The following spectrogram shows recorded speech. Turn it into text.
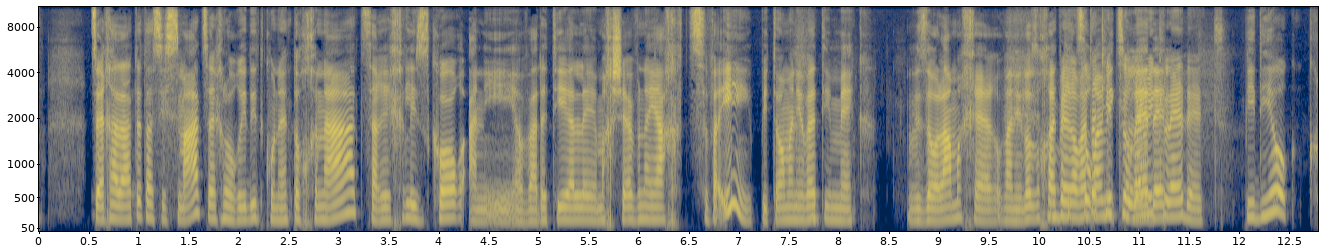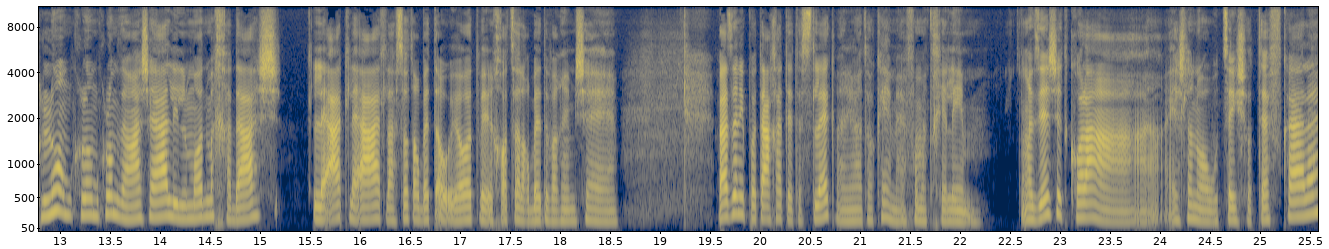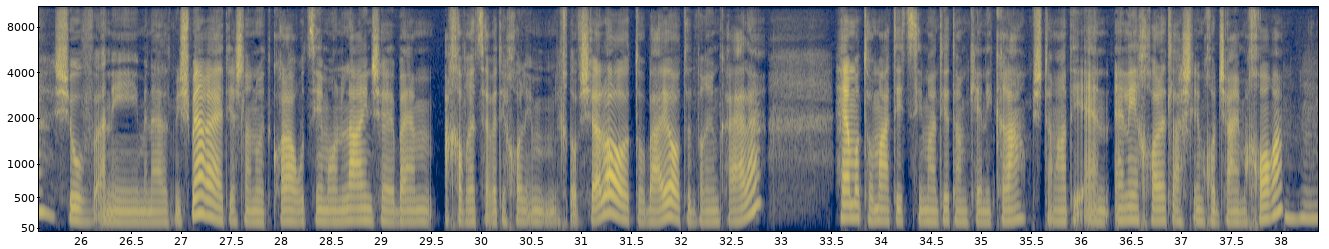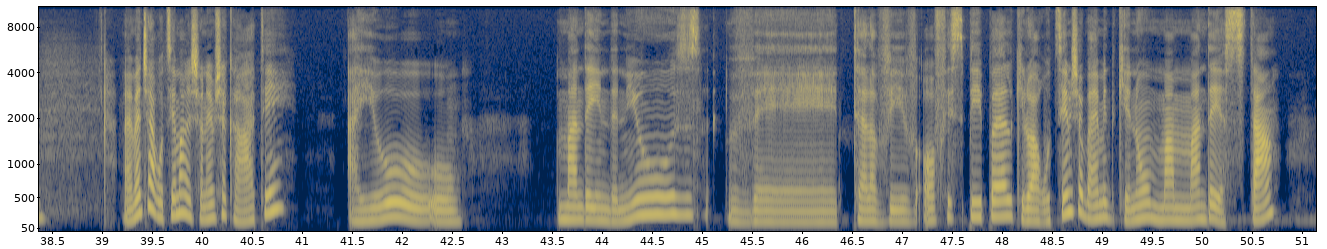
צריך לדעת את הסיסמה, צריך להוריד עדכוני תוכנה, צריך לזכור, אני עבדתי על אה, מחשב נייח צבאי, פתאום אני עובדת עם מק, וזה עולם אחר, ואני לא זוכרת ברמת קיצורי הקיצורי מקלדת. מקלדת. בדיוק, כלום, כלום, כלום, זה ממש היה ללמוד מחדש, לאט לאט, לעשות הרבה טעויות וללחוץ על הרבה דברים ש... ואז אני פותחת את הסלק ואני אומרת, אוקיי, מאיפה מתחילים? אז יש את כל ה... יש לנו ערוצי שוטף כאלה, שוב, אני מנהלת משמרת, יש לנו את כל הערוצים אונליין שבהם החברי צוות יכולים לכתוב שאלות או בעיות או דברים כאלה. הם אוטומטית סימנתי אותם כנקרא, פשוט אמרתי אין, אין לי יכולת להשלים חודשיים אחורה. מהמם. והאמת שהערוצים הראשונים שקראתי היו Monday in the News ותל אביב Office People, כאילו ערוצים שבהם עדכנו מה Monday עשתה.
